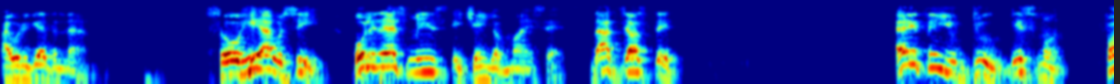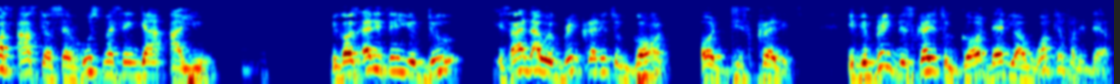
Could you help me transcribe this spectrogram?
I will get them now. So here we see holiness means a change of mindset. That's just it. Anything you do this month, first ask yourself, whose messenger are you? Because anything you do is either will bring credit to God or discredit. If you bring discredit to God, then you are working for the devil.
